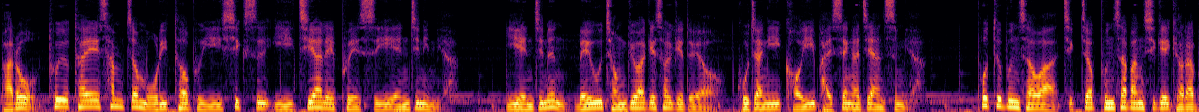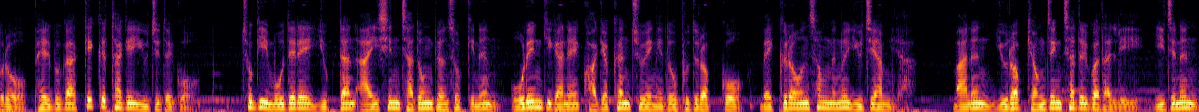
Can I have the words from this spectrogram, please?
바로 토요타의 3.5리터 V6E GRFSE 엔진입니다. 이 엔진은 매우 정교하게 설계되어 고장이 거의 발생하지 않습니다. 포트 분사와 직접 분사 방식의 결합으로 밸브가 깨끗하게 유지되고 초기 모델의 6단 아이신 자동 변속기는 오랜 기간의 과격한 주행에도 부드럽고 매끄러운 성능을 유지합니다. 많은 유럽 경쟁차들과 달리 이즈는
